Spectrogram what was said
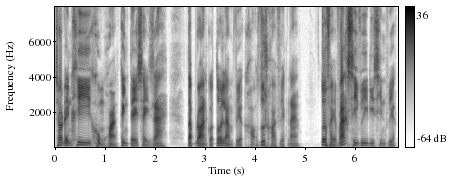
Cho đến khi khủng hoảng kinh tế xảy ra, tập đoàn của tôi làm việc họ rút khỏi Việt Nam. Tôi phải vác CV đi xin việc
